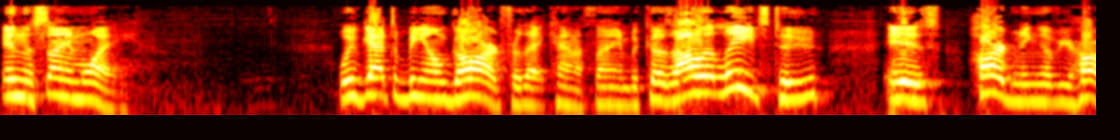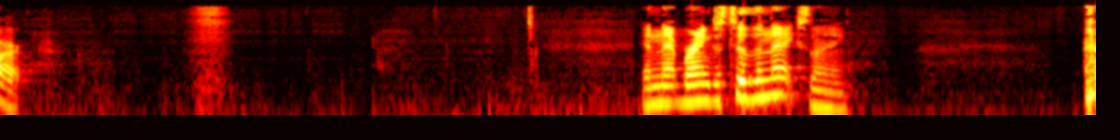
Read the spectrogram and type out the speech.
in the same way. We've got to be on guard for that kind of thing because all it leads to is hardening of your heart. And that brings us to the next thing.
